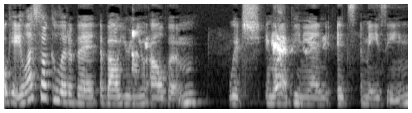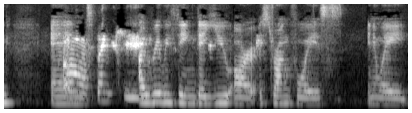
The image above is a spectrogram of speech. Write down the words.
Okay, let's talk a little bit about your new album, which, in my opinion, it's amazing. And oh, thank you. I really think that you are a strong voice, in a way,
